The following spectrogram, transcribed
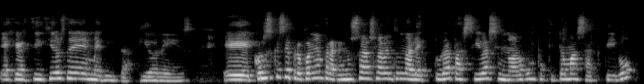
ejercicios de meditaciones, eh, cosas que se proponen para que no sea solamente una lectura pasiva, sino algo un poquito más activo.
